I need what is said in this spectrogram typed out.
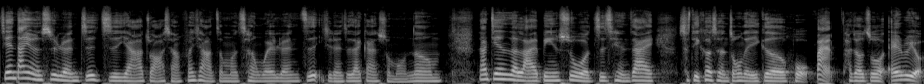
今天单元是人资职涯，主要想分享怎么成为人资，以及人资在干什么呢？那今天的来宾是我之前在实体课程中的一个伙伴，他叫做 Ariel。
